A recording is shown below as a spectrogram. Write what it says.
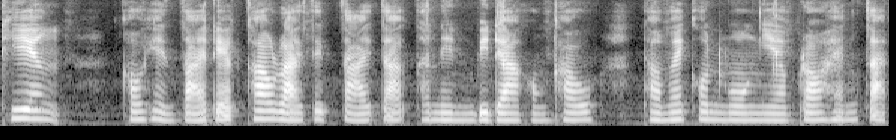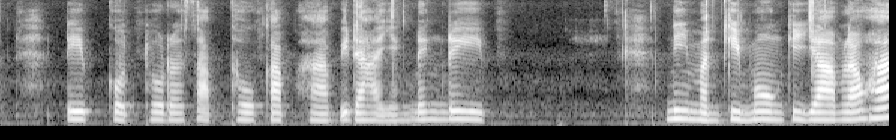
เที่ยง เขาเห็นสายเรียกเข้าหลายสิบสายจากธนินบิดาของเขาทำให้คนงวงเงียเพราะแห้งจัด รีบกดโทรศัพท์โทรกลับหาบิดาอย่างเร่งรีบ นี่มันกี่โมงกี่ยามแล้วฮะ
